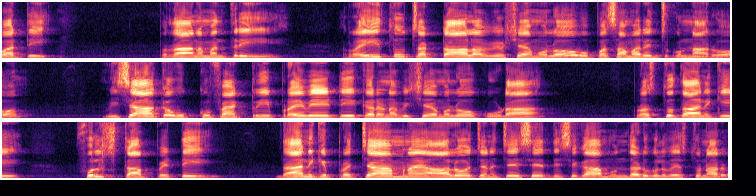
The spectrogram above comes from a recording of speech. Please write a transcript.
పార్టీ ప్రధానమంత్రి రైతు చట్టాల విషయములో ఉపసంహరించుకున్నారో విశాఖ ఉక్కు ఫ్యాక్టరీ ప్రైవేటీకరణ విషయంలో కూడా ప్రస్తుతానికి ఫుల్ స్టాప్ పెట్టి దానికి ప్రత్యామ్నాయ ఆలోచన చేసే దిశగా ముందడుగులు వేస్తున్నారు.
